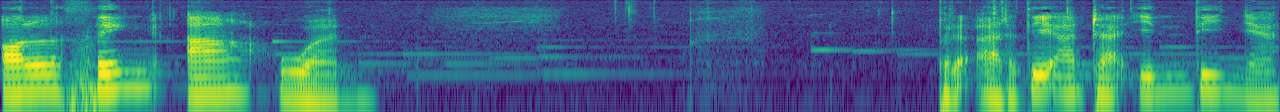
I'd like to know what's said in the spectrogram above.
All things are one. Berarti ada intinya.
